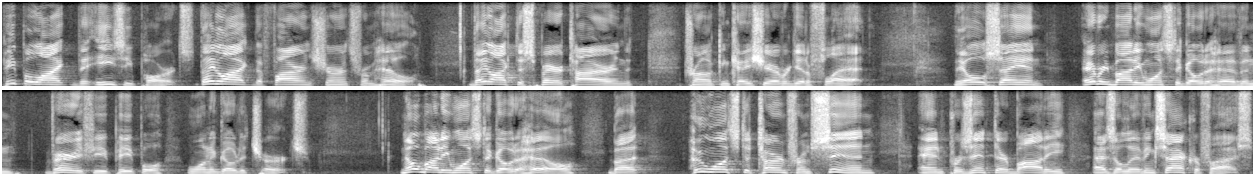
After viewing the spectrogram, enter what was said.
People like the easy parts. They like the fire insurance from hell. They like the spare tire in the trunk in case you ever get a flat. The old saying, everybody wants to go to heaven, very few people want to go to church. Nobody wants to go to hell, but who wants to turn from sin and present their body as a living sacrifice?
